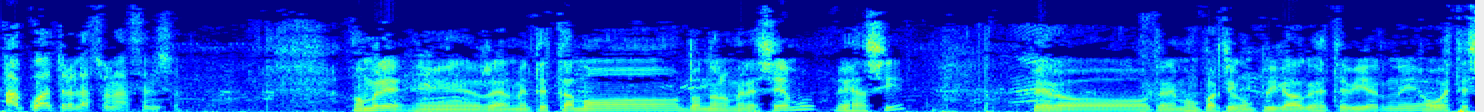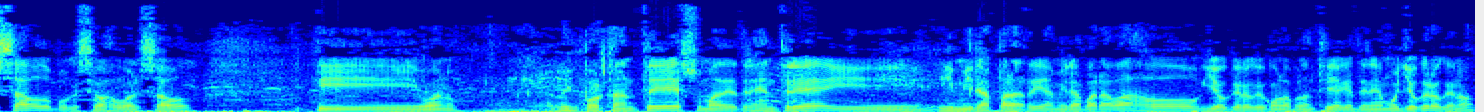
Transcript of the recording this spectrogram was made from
a 4 en la zona de ascenso. Hombre, eh, realmente estamos donde nos merecemos, es así pero tenemos un partido complicado que es este viernes o este sábado porque se va a jugar el sábado y bueno lo importante es sumar de tres en tres y, y mirar para arriba mirar para abajo yo creo que con la plantilla que tenemos yo creo que no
